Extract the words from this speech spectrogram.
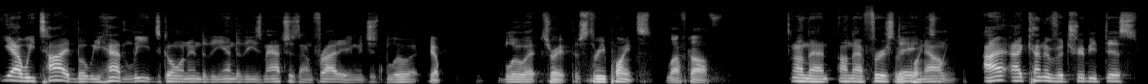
yeah, we tied, but we had leads going into the end of these matches on Friday, and we just blew it. Yep. Blew it That's right. There's three points left off. on that on that first Three day. Now, swing. I, I kind of attribute this,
